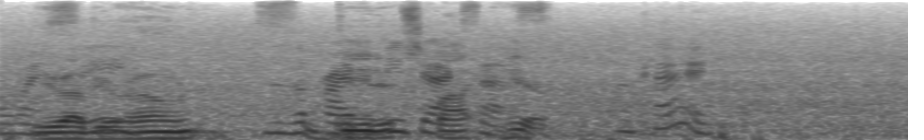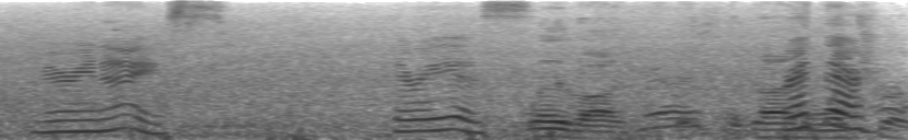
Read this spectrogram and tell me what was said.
Oh, I You have your own This is a private beach spot access. here. Okay. Very nice. There he is. Wave, I, the guy Right there. white shirt.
